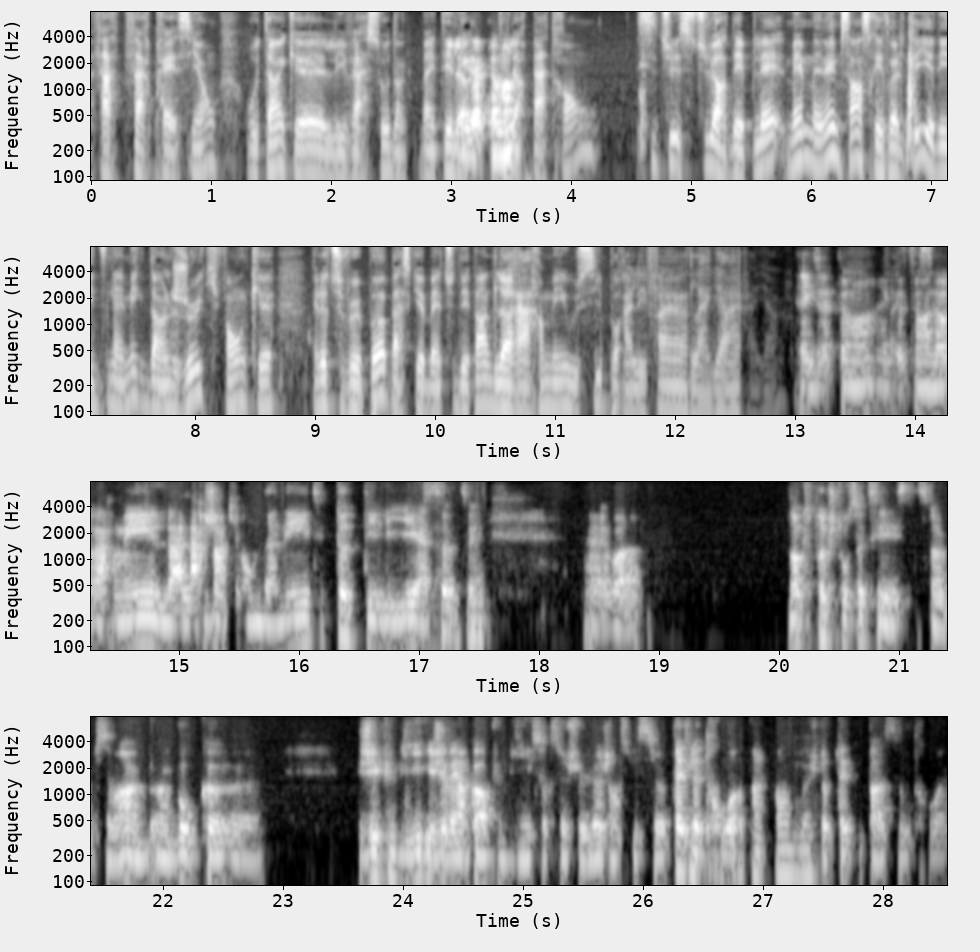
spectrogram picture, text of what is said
faire, faire pression, autant que les vassaux. Donc, ben, tu es, leur patron, si tu, si tu leur déplais, même, même sans se révolter, il y a des dynamiques dans le jeu qui font que mais là, tu veux pas parce que ben, tu dépends de leur armée aussi pour aller faire de la guerre Exactement, exactement. Leur armée, l'argent qu'ils vont me donner, tout est lié à ça. Euh, voilà. Donc, c'est pour ça que je trouve ça que c'est vraiment un, beau cas. Euh, j'ai publié et je vais encore publier sur ce jeu-là, j'en suis sûr. Peut-être le 3, par contre. je dois peut-être passer au 3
